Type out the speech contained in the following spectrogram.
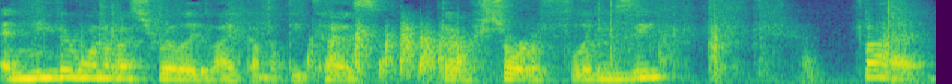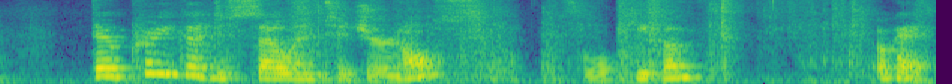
And neither one of us really like them because they're sort of flimsy. But they're pretty good to sew into journals. So we'll keep them. Okay.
